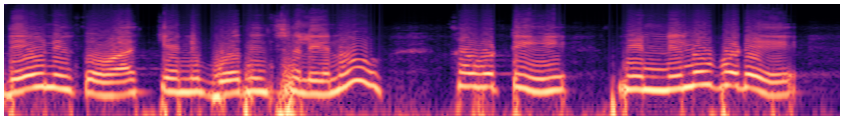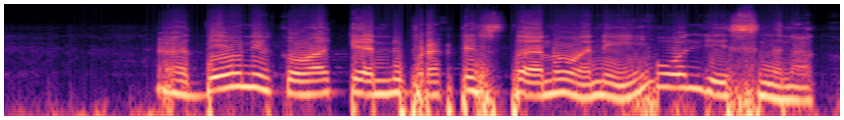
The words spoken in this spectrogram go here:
దేవుని యొక్క వాక్యాన్ని బోధించలేను. కాబట్టి నేను నిలబడే ఆ, దేవుని యొక్క వాక్యాన్ని ప్రకటిస్తాను అని ఫోన్ చేసింది నాకు.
